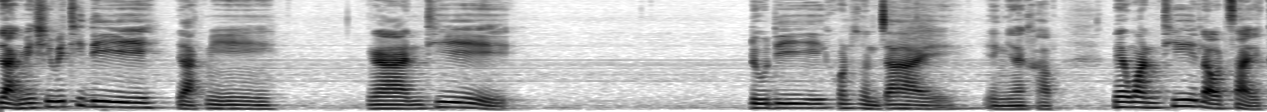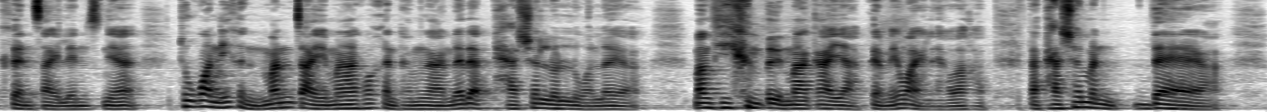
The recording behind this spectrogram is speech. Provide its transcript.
อยากมีชีวิตที่ดี อยากมีงานที่ ดูดีคนสนใจอย่างเงี้ยครับ ในวันที่เราใส่เขินใส่เลนส์เนี้ย ทุกวันนี้เขินมั่นใจมากว่าเขินทำงานได้แบบ passion ล้วนๆเลยอะบางทีเขินตื่นมากายอยากเกินไม่ไหวแล้วอะครับ แต่ passion มัน there อะเพ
